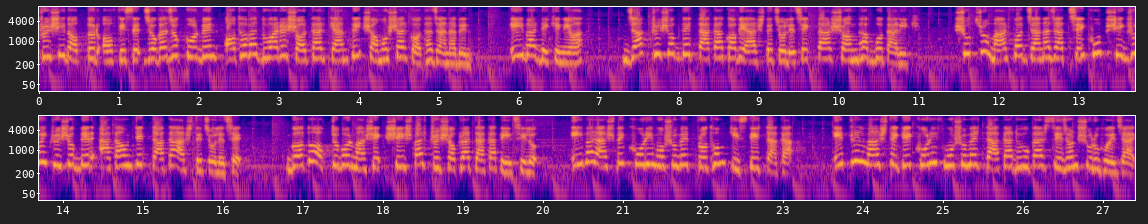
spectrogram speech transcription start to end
কৃষি দপ্তর অফিসে যোগাযোগ করবেন অথবা দুয়ারের সরকার ক্যাম্পে সমস্যার কথা জানাবেন। এইবার দেখে নেওয়া যাক কৃষকদের টাকা কবে আসতে চলেছে তার সম্ভাব্য তারিখ। সূত্র মারফত জানা যাচ্ছে, খুব শীঘ্রই কৃষকদের অ্যাকাউন্টে টাকা আসতে চলেছে। গত অক্টোবর মাসে শেষবার কৃষকরা টাকা পেয়েছিল। এইবার আসবে খড়ি মৌসুমের প্রথম কিস্তির টাকা। এপ্রিল মাস থেকে খরিফ মৌসুমের টাকা ঢোকার সিজন শুরু হয়ে যায়।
